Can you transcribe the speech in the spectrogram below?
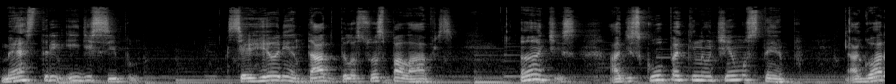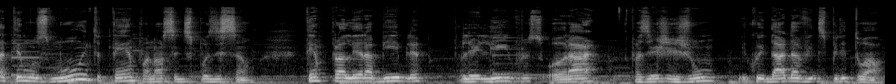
mestre e discípulo. Ser reorientado pelas suas palavras. Antes, a desculpa é que não tínhamos tempo. Agora temos muito tempo à nossa disposição. Tempo para ler a Bíblia, ler livros, orar, fazer jejum e cuidar da vida espiritual.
